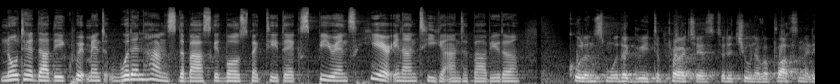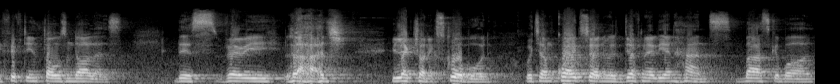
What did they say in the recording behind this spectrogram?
noted that the equipment would enhance the basketball spectator experience here in Antigua and Barbuda. Cool and Smooth agreed to purchase to the tune of approximately $15,000 this very large electronic scoreboard, which I'm quite certain will definitely enhance basketball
